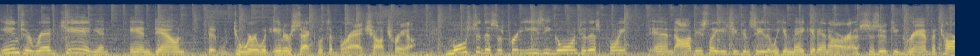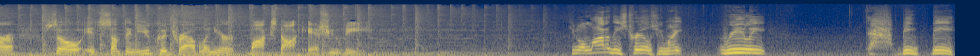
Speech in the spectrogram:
into Red Canyon and down to where it would intersect with the Bradshaw Trail. Most of this is pretty easy going to this point, and obviously, as you can see, that we can make it in our uh, Suzuki Grand Vitara, so it's something you could travel in your box stock SUV. You know, a lot of these trails you might really be, be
